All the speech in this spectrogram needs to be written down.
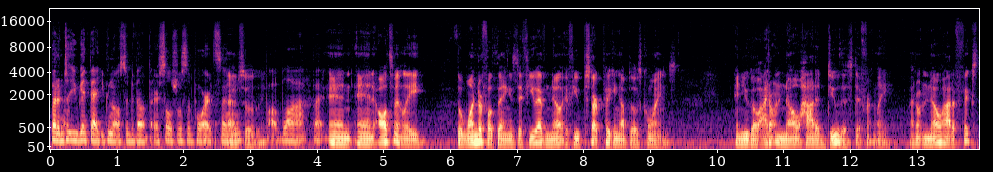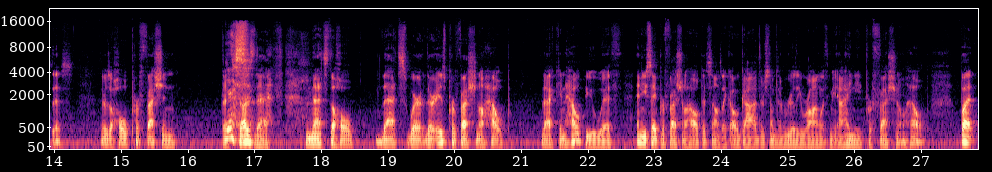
but until you get that, you can also develop better social supports and Absolutely. blah blah. blah. But and and ultimately the wonderful thing is if you have no if you start picking up those coins and you go i don't know how to do this differently i don't know how to fix this there's a whole profession that Yes. does that and that's the whole that's where there is professional help that can help you with and you say professional help it sounds like oh god there's something really wrong with me i need professional help but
